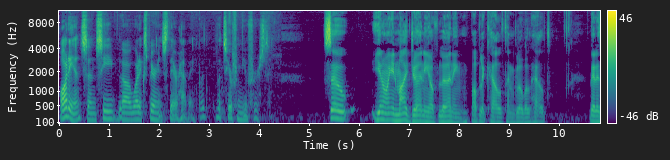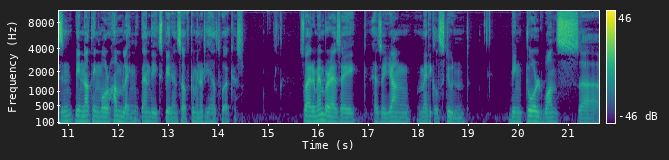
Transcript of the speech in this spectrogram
audience and see uh, what experience they're having. But let's hear from you first. So, you know, in my journey of learning public health and global health, there has been nothing more humbling than the experience of community health workers. So I remember as a as a young medical student being told once uh,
